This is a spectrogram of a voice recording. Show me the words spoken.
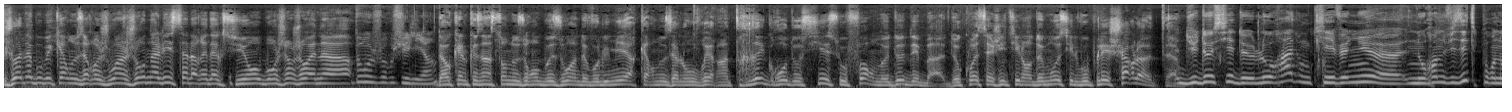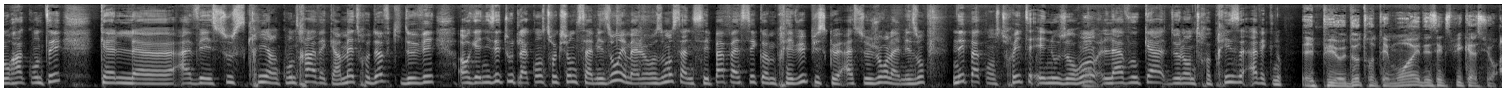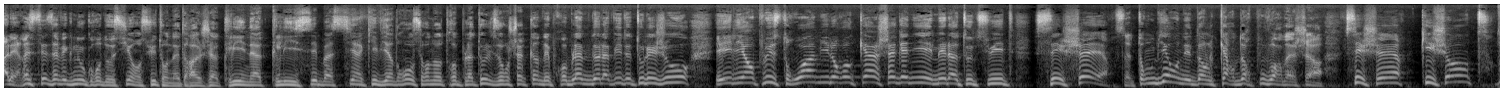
Johanna Boubekar nous a rejoint, journaliste à la rédaction. Bonjour Johanna. Bonjour Julien. Dans quelques instants, nous aurons besoin de vos lumières car nous allons ouvrir un très gros dossier sous forme de débat. De quoi s'agit-il en deux mots, s'il vous plaît, Charlotte? Du dossier de Laura, donc, qui est venue euh, nous rendre visite pour nous raconter qu'elle euh, avait souscrit un contrat avec un maître d'œuvre qui devait organiser toute la construction de sa maison. Et malheureusement, ça ne s'est pas passé comme prévu, puisque à ce jour, la maison n'est pas construite. Et nous aurons l'avocat de l'entreprise avec nous. Et puis euh, d'autres témoins et des explications. Allez, restez avec nous, gros dossier. Ensuite, on aidera Jacqueline, Acli, Sébastien qui viendront sur notre plateau. Ils ont chacun des problèmes de la vie de tous les jours. Et il y a en plus 3000 euros cash à gagner. Mais là, tout de suite, c'est cher. Ça tombe bien, on est dans le quart d'heure pouvoir d'achat. C'est cher. Qui chante?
